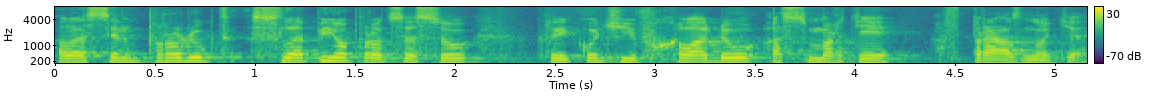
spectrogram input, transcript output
ale jsi jen produkt slepého procesu, který končí v chladu a smrti a v prázdnotě.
